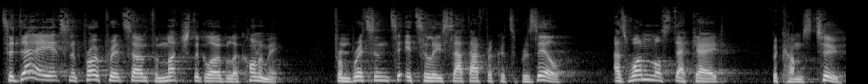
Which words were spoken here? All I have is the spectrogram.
Today, it's an appropriate term for much of the global economy, from Britain to Italy, South Africa to Brazil, as one lost decade becomes two.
